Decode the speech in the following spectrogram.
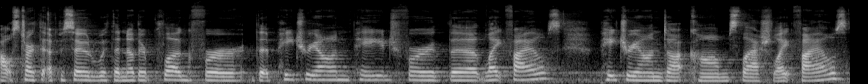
I'll start the episode with another plug for the Patreon page for the Light Files, patreon.com slash lightfiles.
